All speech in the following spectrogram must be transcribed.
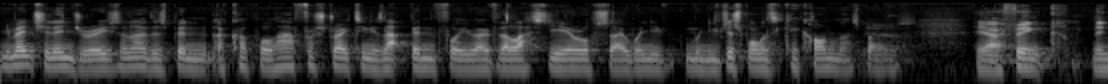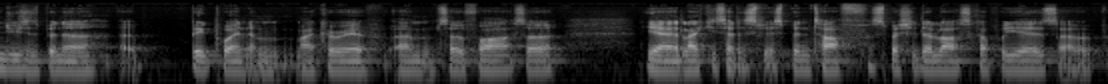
You mentioned injuries. I know there's been a couple. How frustrating has that been for you over the last year or so when you when you just wanted to kick on? I suppose. Yeah, yeah I think injuries has been a, a big point in my career um, so far. So yeah, like you said, it's, it's been tough, especially the last couple of years. I've,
